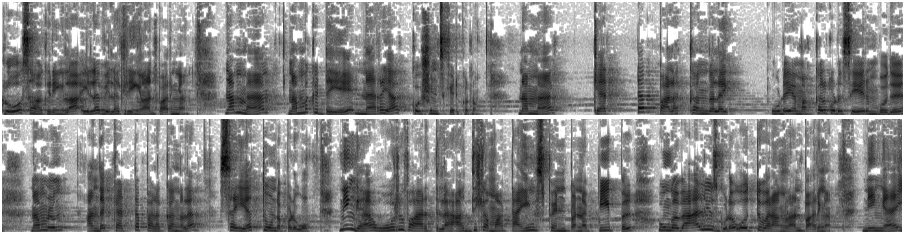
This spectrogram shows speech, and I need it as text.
க்ளோஸ் ஆகுறீங்களா? இல்லை விலகுறீங்களான்னு பாருங்கள் நம்ம நம்மக்கிட்டேயே நிறையா கொஷின்ஸ் கேட்கணும் நம்ம கெட்ட பழக்கங்களை உடைய மக்கள் கூட சேரும்போது நம்மளும் அந்த கெட்ட பழக்கங்களை செய்ய தூண்டப்படுவோம். நீங்கள் ஒரு வாரத்தில் அதிகமாக டைம் ஸ்பெண்ட் பண்ண பீப்புள் உங்கள் வேல்யூஸ் கூட ஒத்து வராங்களான்னு பாருங்கள் நீங்கள்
